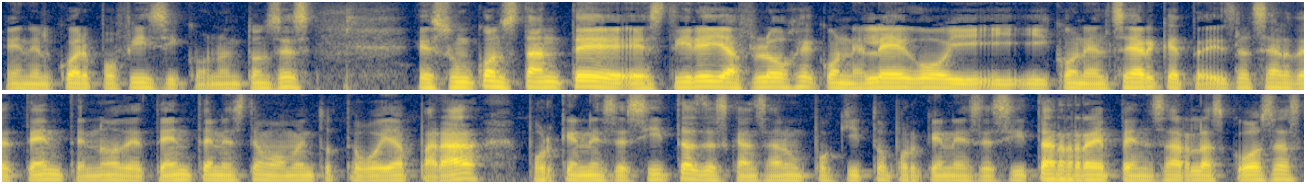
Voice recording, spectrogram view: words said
en el cuerpo físico, ¿no? Entonces, es un constante estire y afloje con el ego y, con el ser que te dice el ser detente, ¿no? Detente en este momento, te voy a parar porque necesitas descansar un poquito, porque necesitas repensar las cosas,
